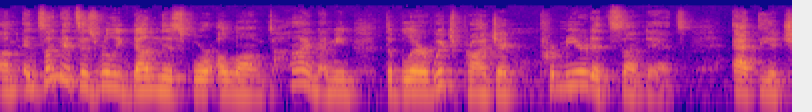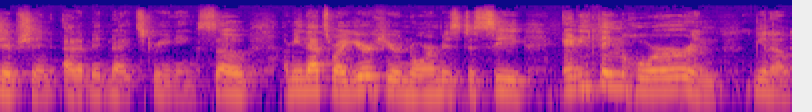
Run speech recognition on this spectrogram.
um, and Sundance has really done this for a long time. I mean, the Blair Witch Project premiered at Sundance at the Egyptian at a midnight screening. So I mean, that's why you're here, Norm, is to see anything horror and you know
